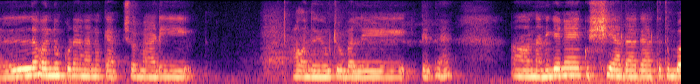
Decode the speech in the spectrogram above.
ಎಲ್ಲವನ್ನು ಕೂಡ ನಾನು ಕ್ಯಾಪ್ಚರ್ ಮಾಡಿ ಆ ಒಂದು ಯೂಟ್ಯೂಬಲ್ಲಿ ಇಟ್ಟಿದ್ದೆ. ನನಗೇ ಖುಷಿಯಾದಾಗ ಅಥವಾ ತುಂಬ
